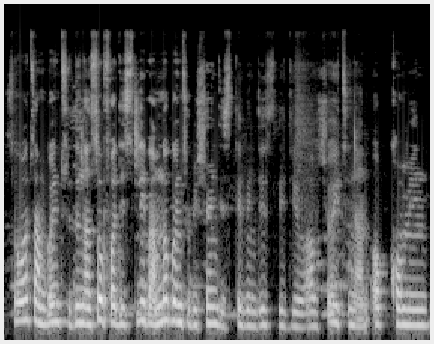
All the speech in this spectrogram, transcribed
So what I'm going to do now, so for the sleeve, I'm not going to be showing the sleeve in this video. I'll show it in an upcoming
